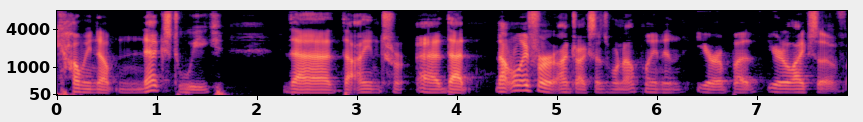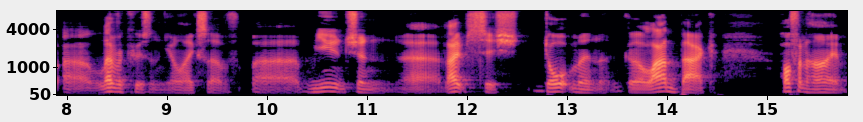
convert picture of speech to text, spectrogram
coming up next week, that the uh, that not only for Eintracht since we're not playing in Europe, but your likes of uh, Leverkusen, your likes of uh, München, uh, Leipzig, Dortmund, Gladbach, Hoffenheim,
